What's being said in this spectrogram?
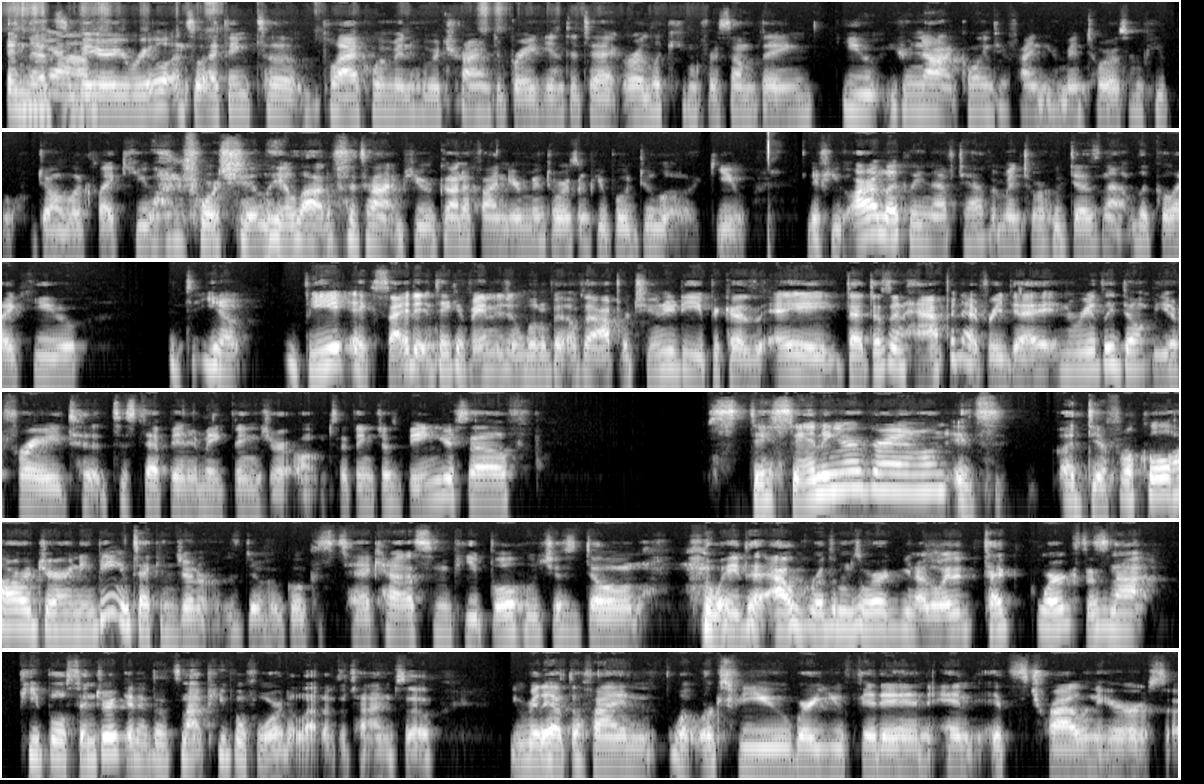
and that's yeah. very real and so i think to black women who are trying to break into tech or looking for something you you're not going to find your mentors and people who don't look like you unfortunately a lot of the times you're going to find your mentors and people who do look like you if you are lucky enough to have a mentor who does not look like you you know be excited and take advantage a little bit of the opportunity because a that doesn't happen every day and really don't be afraid to to step in and make things your own so i think just being yourself stay standing your ground. It's a difficult, hard journey. Being tech in general is difficult because tech has some people who just don't. The way the algorithms work, you know, the way the tech works is not people centric and it's not people forward a lot of the time. So you really have to find what works for you, where you fit in, and it's trial and error. So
